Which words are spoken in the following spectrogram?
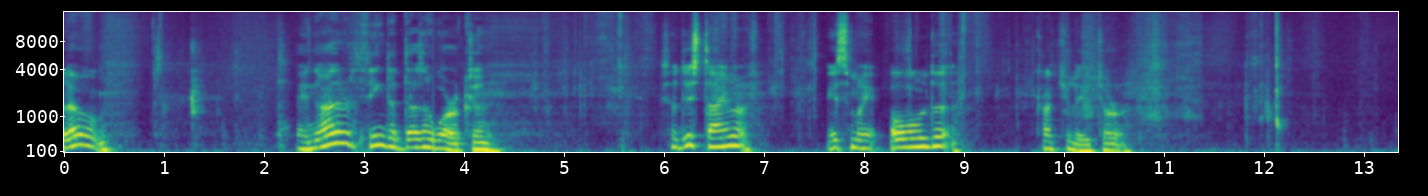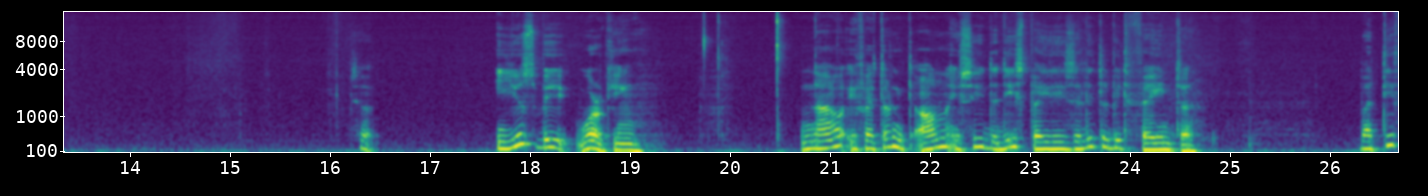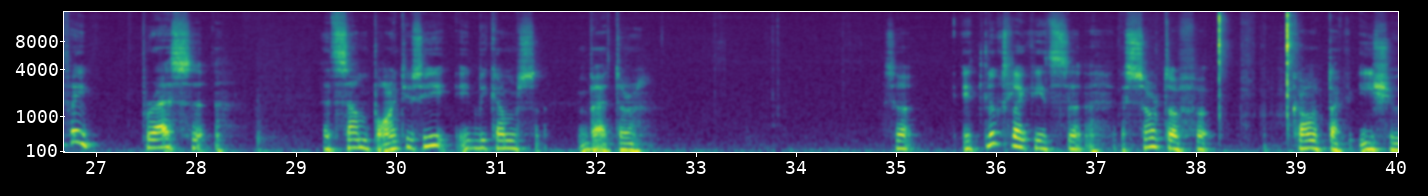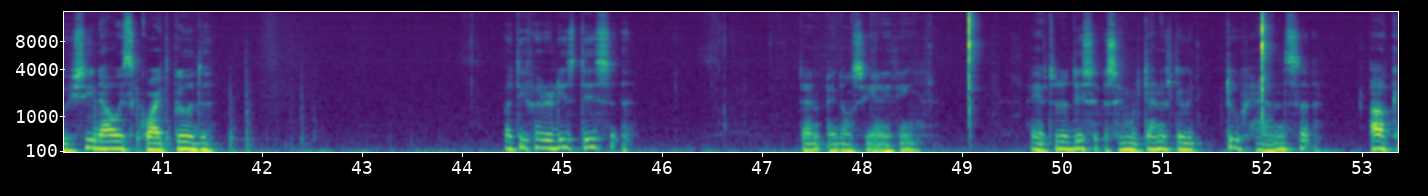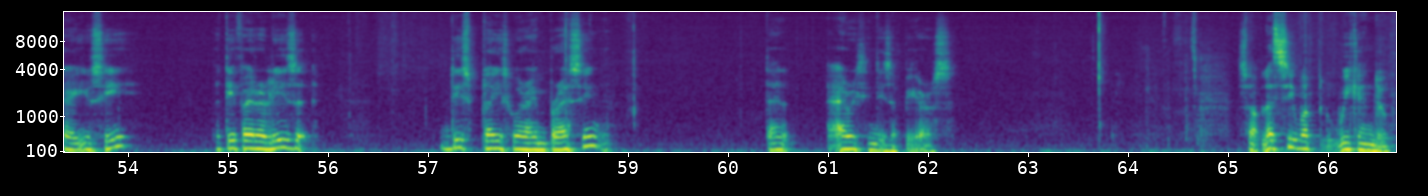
Hello. Another thing that doesn't work. So this time it's my old calculator. So it used to be working. Now if I turn it on, you see the display is a little bit faint. But if I press at some point, you see, it becomes better. So it looks like it's a, a sort of a contact issue. You see, now it's quite good. But if I release this, then I don't see anything. I have to do this simultaneously with two hands. Okay, you see? But if I release this place where I'm pressing, then everything disappears. So let's see what we can do.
